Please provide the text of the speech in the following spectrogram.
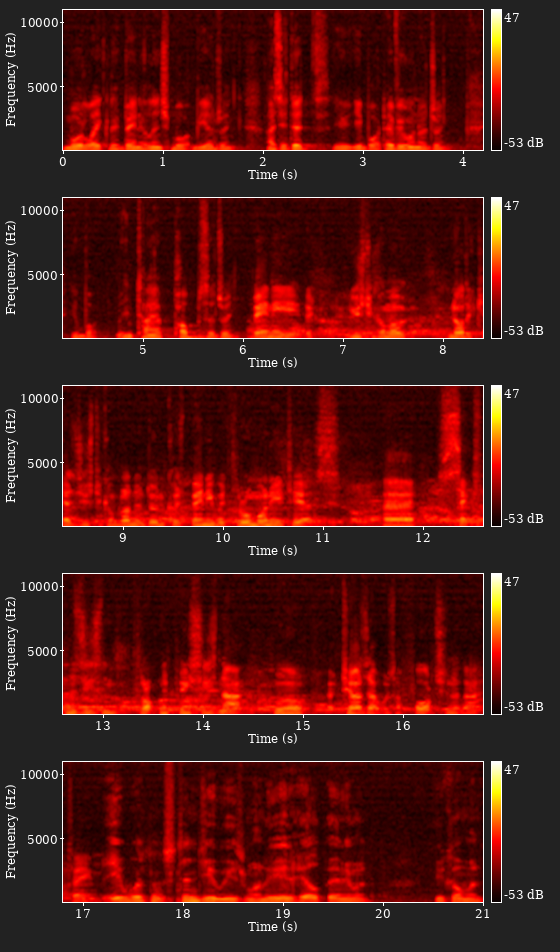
more likely, Benny Lynch bought me a drink, as he did. He, he bought everyone a drink. He bought entire pubs a drink. Benny used to come out, and all the kids used to come running down because Benny would throw money to us. Uh, sixpences and threepenny pieces and that. Well, to us that was a fortune at that time. He wasn't stingy with his money. He'd help anyone. You come and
